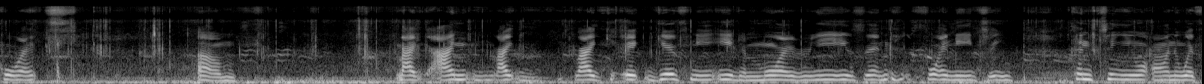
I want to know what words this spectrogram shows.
courts. Um like i'm like like it gives me even more reason for me to continue on with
